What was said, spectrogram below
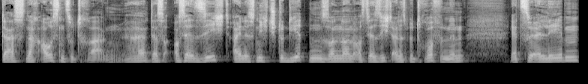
das nach außen zu tragen. Ja, das aus der Sicht eines nicht Studierten, sondern aus der Sicht eines Betroffenen ja, zu erleben.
